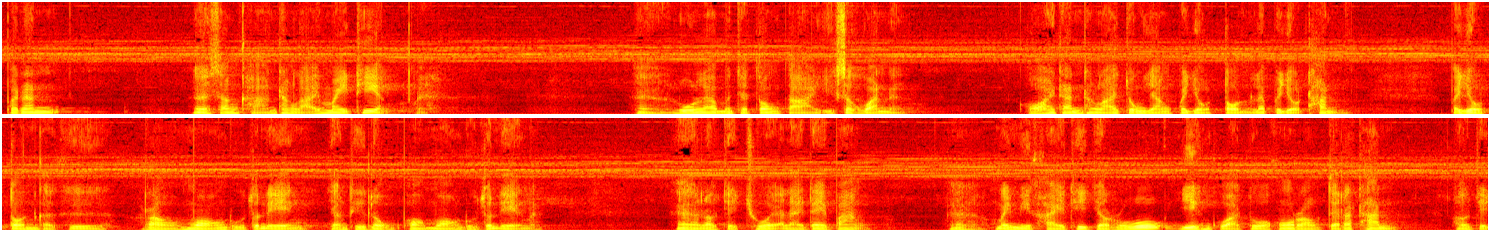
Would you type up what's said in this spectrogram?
เพราะนั้นสังขารทั้งหลายไม่เที่ยงรู้แล้วมันจะต้องตายอีกสักวันหนึ่งขอให้ท่านทั้งหลายจงยังประโยชน์ตนและประโยชน์ท่าน ประโยชน์ตนก็คือ เรามองดูตนเอง อย่างที่หลวงพ่อมองดูตนเองนะเราจะช่วยอะไรได้บ้างไม่มีใครที่จะรู้ยิ่งกว่าตัวของเราแต่ละท่าน เราจะ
